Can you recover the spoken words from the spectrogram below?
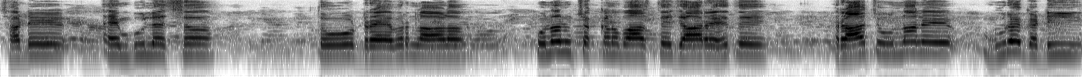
ਸਾਡੇ ਐਂਬੂਲੈਂਸ ਤੋਂ ਡਰਾਈਵਰ ਨਾਲ ਉਹਨਾਂ ਨੂੰ ਚੱਕਣ ਵਾਸਤੇ ਜਾ ਰਹੇ ਤੇ ਰਾਹ 'ਚ ਉਹਨਾਂ ਨੇ ਮੂਹਰੇ ਗੱਡੀ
